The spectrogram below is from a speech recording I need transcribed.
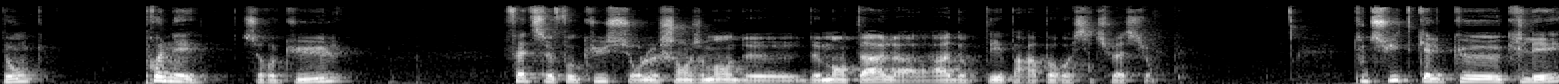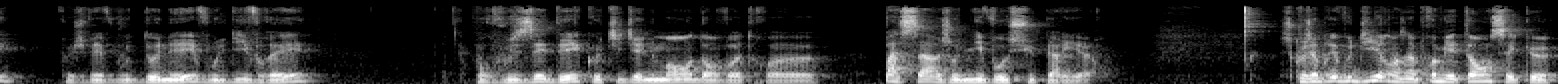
Donc, prenez ce recul, faites ce focus sur le changement de, mental à, adopter par rapport aux situations. Tout de suite, quelques clés que je vais vous donner, vous livrer, pour vous aider quotidiennement dans votre euh, passage au niveau supérieur. Ce que j'aimerais vous dire dans un premier temps, c'est que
